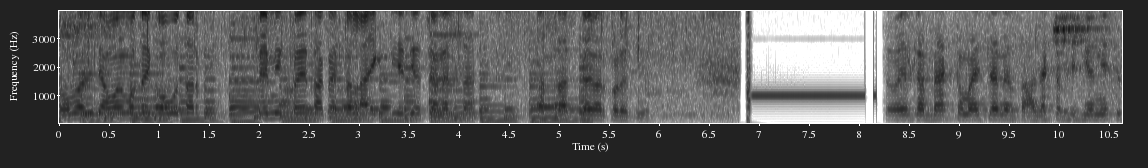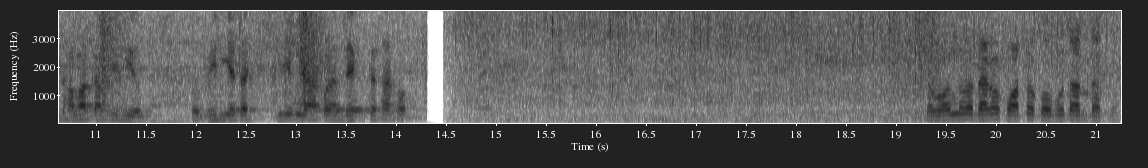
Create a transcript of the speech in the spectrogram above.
তোমরা যদি আমার মতোই কবুতর প্রেমিক হয়ে থাকো, একটা লাইক দিয়ে দিও চ্যানেলটা আর সাবস্ক্রাইবার করে দিও। তো welcome back to my channel তো আজ একটা ভিডিও নিয়েছি ধামাকা ভিডিও তো ভিডিওটা স্ক্রিপ না করে দেখতে থাকো। তো বন্ধুরা দেখো কত কবুতর দেখো।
